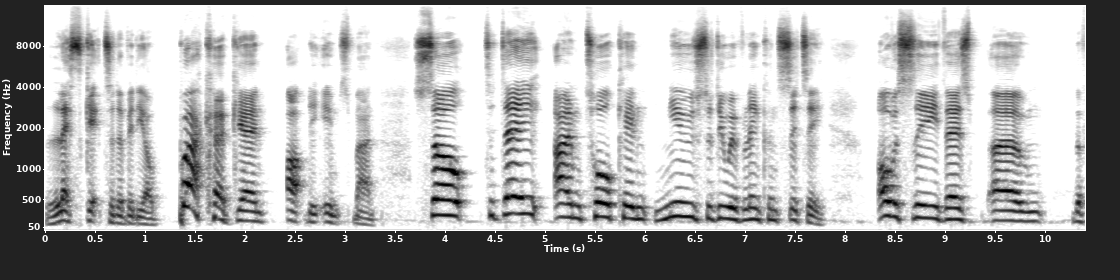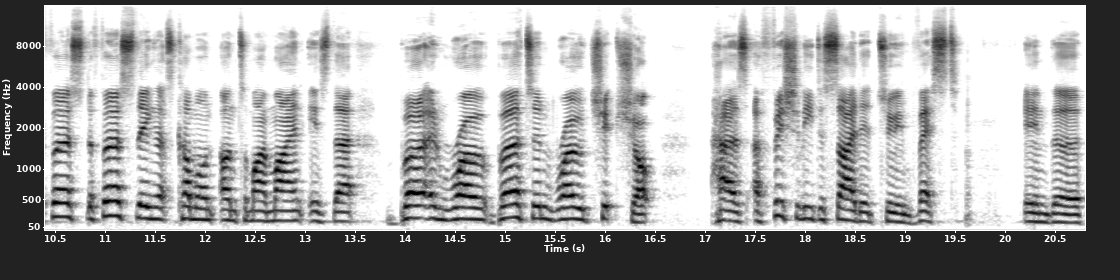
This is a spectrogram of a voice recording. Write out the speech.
let's get to the video. Back again up the imps, man. So today I'm talking news to do with Lincoln City. Obviously, there's um, the first the first thing that's come on onto my mind is that Burton Road Burton Road Chip Shop has officially decided to invest in the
